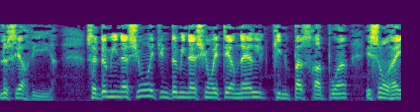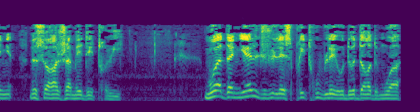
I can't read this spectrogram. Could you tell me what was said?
le servirent. Sa domination est une domination éternelle qui ne passera point, et son règne ne sera jamais détruit. Moi, Daniel, j'eus l'esprit troublé au-dedans de moi,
